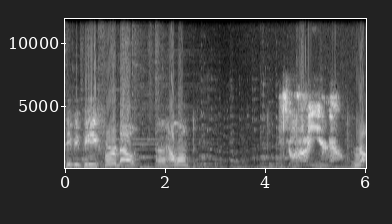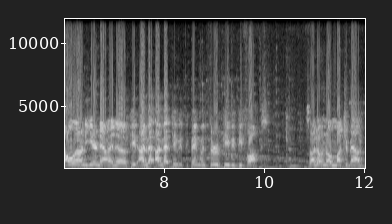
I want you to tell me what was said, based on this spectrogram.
PvP for about uh, how long? It's going on a year now. All around a year now, and uh, P- I met I met PvP Penguin through PvP Fox, so I don't know much about him.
